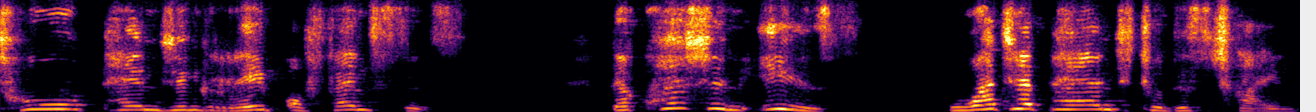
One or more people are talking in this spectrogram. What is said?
two pending rape offenses. The question is what happened to this child?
